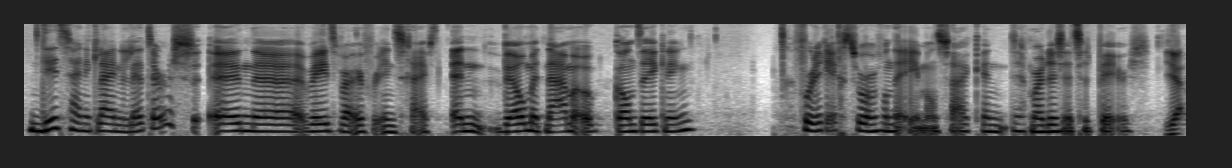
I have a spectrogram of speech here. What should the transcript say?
dit zijn de kleine letters en eh, weet waar je voor inschrijft. En wel met name ook kanttekening. voor de rechtsvorm van de eenmanszaak en zeg maar de ZZP'ers. Ja,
